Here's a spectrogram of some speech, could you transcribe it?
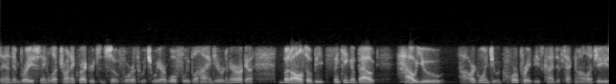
and embracing electronic records and so forth, which we are woefully behind here in America, but also be thinking about how you uh, are going to incorporate these kinds of technologies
